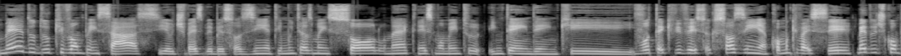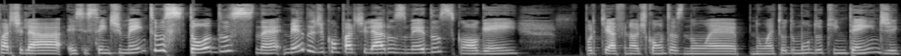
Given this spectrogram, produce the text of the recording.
Medo do que vão pensar se eu tivesse bebê sozinha. Tem muitas mães solo, né? Que nesse momento entendem que vou ter que viver isso aqui sozinha. Como que vai ser? Medo de compartilhar esses sentimentos todos, né? Medo de compartilhar os medos com alguém porque afinal de contas não é não é todo mundo que entende.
